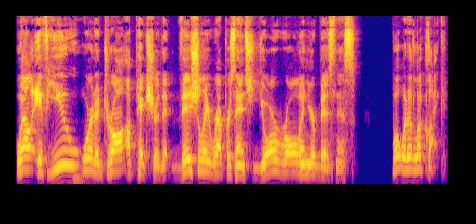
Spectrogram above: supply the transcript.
Well, if you were to draw a picture that visually represents your role in your business, what would it look like?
